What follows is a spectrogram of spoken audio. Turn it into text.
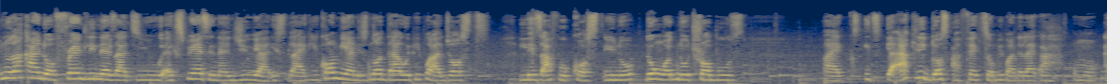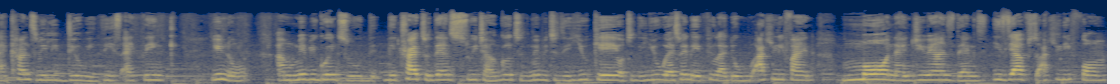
you know that kind of friendliness that you experience in Nigeria is like you come here and it's not that way. People are just laser focused you know don't want no troubles. Like it, it actually does affect some people and they're like ah I can't really deal with this. I think you know i'm maybe going to they try to then switch and go to maybe to the UK or to the US where they feel like they will actually find more Nigerians then it's easier to actually form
